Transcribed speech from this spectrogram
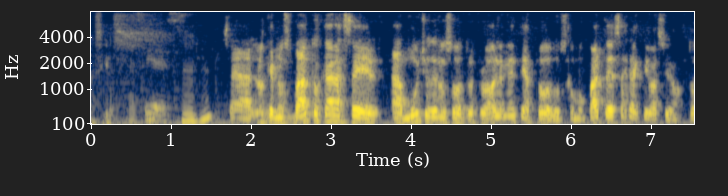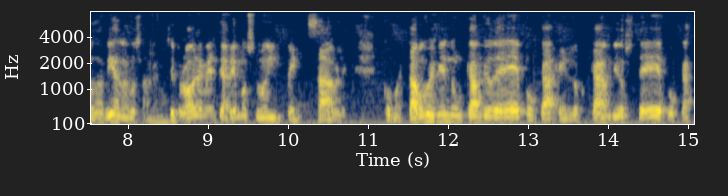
Así es. Así es. O sea, lo que nos va a tocar hacer a muchos de nosotros, probablemente a todos, como parte de esa reactivación, todavía no lo sabemos. Y probablemente haremos lo impensable. Como estamos viviendo un cambio de época, en los cambios de época,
